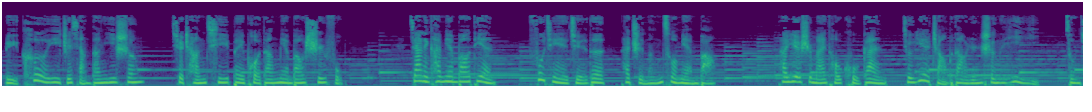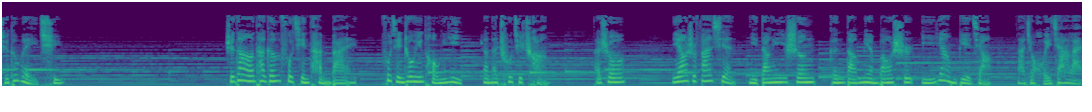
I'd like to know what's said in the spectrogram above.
旅客一直想当医生，却长期被迫当面包师傅。家里开面包店，父亲也觉得他只能做面包。他越是埋头苦干，就越找不到人生的意义。总觉得委屈，直到他跟父亲坦白，父亲终于同意让他出去闯。他说：“你要是发现你当医生跟当面包师一样蹩脚，那就回家来。”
